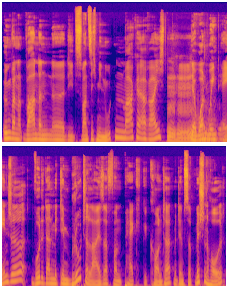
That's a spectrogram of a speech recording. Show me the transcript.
Irgendwann waren dann äh, die 20-Minuten-Marke erreicht. Mhm. Der One-Winged Angel wurde dann mit dem Brutalizer von Pack gekontert, mit dem Submission Hold.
